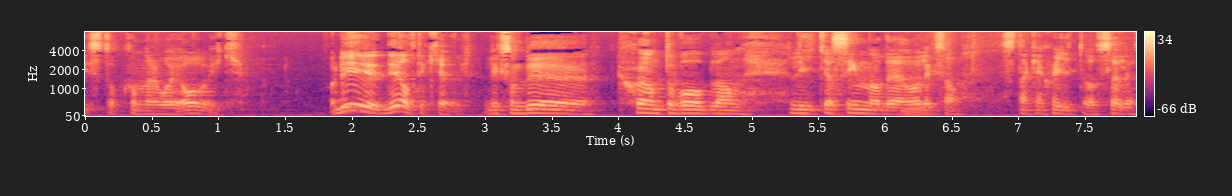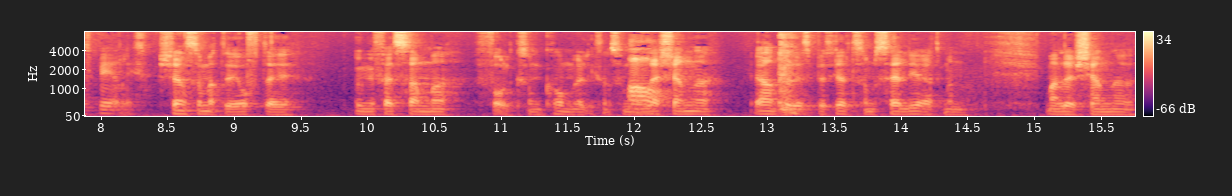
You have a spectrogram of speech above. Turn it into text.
i Stockholm när det var i Alvik. Och det, är- det är alltid kul. Liksom det är skönt att vara bland likasinnade och liksom snacka skit och sälja spel liksom. Känns som att det ofta är ungefär samma folk som kommer liksom, som man Ja. lär känna. Jag antar det är speciellt som säljare att man, man lär känna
